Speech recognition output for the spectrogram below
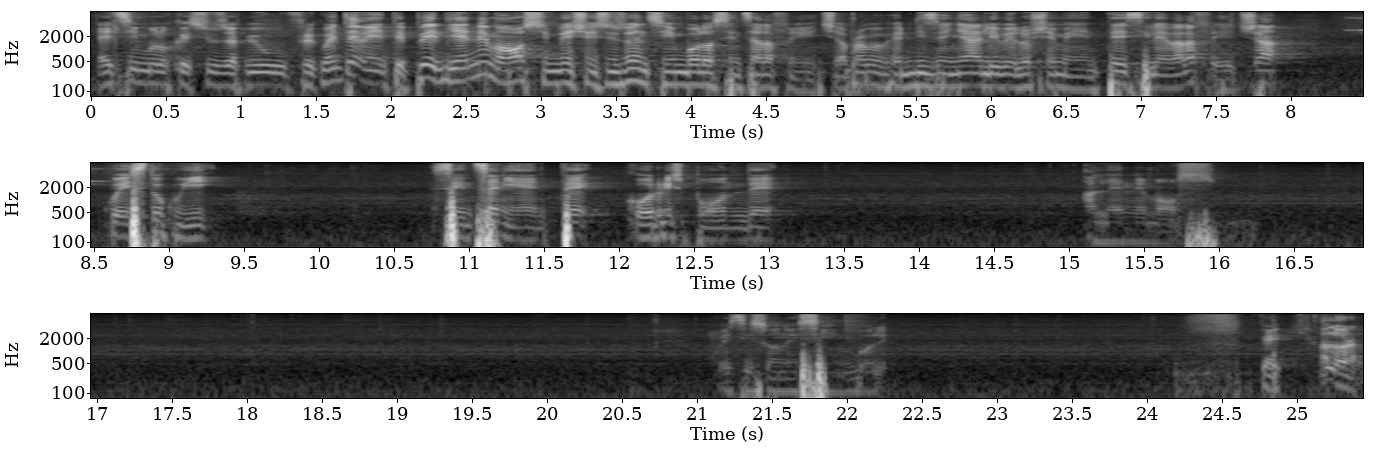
è il simbolo che si usa più frequentemente, per gli NMOS invece si usa un simbolo senza la freccia, proprio per disegnarli velocemente si leva la freccia, questo qui senza niente corrisponde all'NMOS. Questi sono i simboli. Ok, allora,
